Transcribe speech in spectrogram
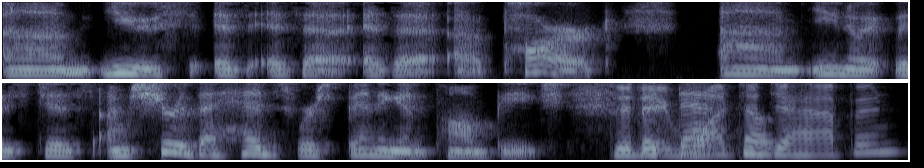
um, use as as a as a, a park um, you know it was just i'm sure the heads were spinning in palm beach did they want it to happen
